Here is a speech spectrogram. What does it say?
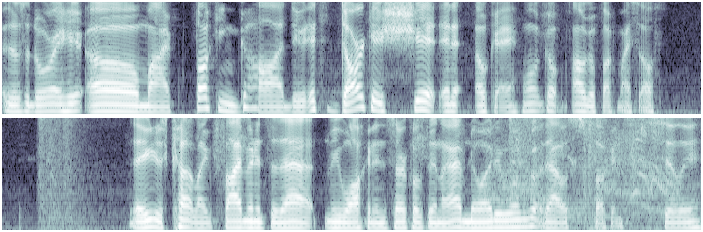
Is this a door right here? Oh my fucking god, dude. It's dark as shit and it... Okay, well, go. I'll go fuck myself. Yeah, you just cut like five minutes of that. Me walking in circles being like, I have no idea where I'm going. That was fucking silly.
